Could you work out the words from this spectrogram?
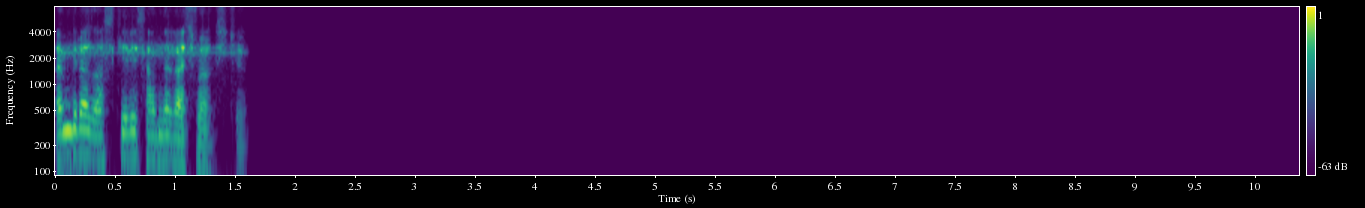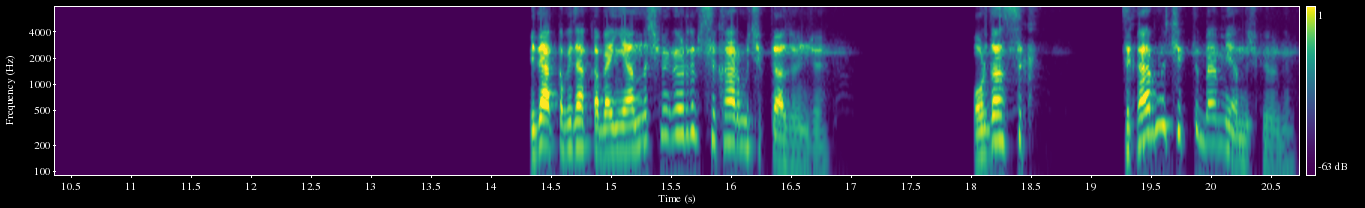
Ben biraz askeri sandık açmak istiyorum. Bir dakika bir dakika ben yanlış mı gördüm? Sıkar mı çıktı az önce? Oradan sık sıkar mı çıktı? Ben mi yanlış gördüm?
